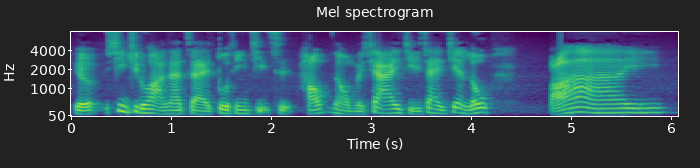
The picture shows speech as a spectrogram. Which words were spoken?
有兴趣的话，那再多听几次。好，那我们下一集再见喽，拜。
